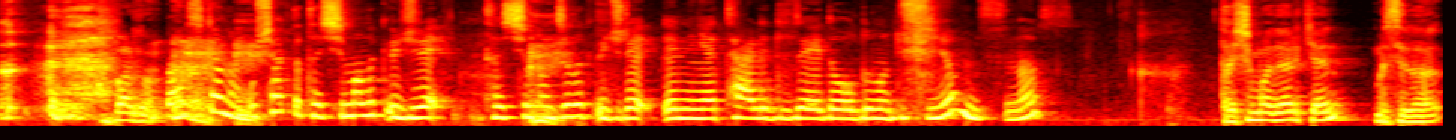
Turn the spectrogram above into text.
Pardon. Başkanım Uşak'ta taşımalık ücret taşımacılık ücretlerinin yeterli düzeyde olduğunu düşünüyor musunuz? Taşıma derken mesela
